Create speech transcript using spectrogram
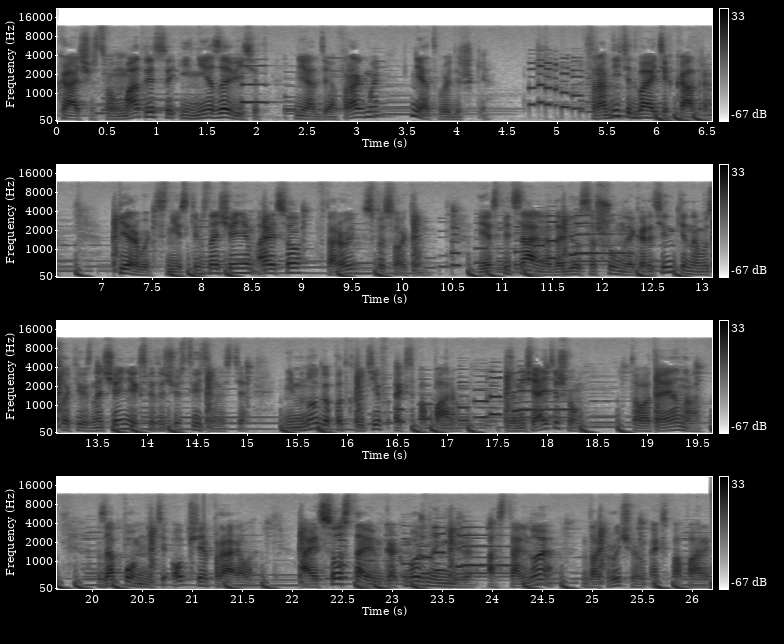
качеством матрицы и не зависит ни от диафрагмы, ни от выдержки. Сравните два этих кадра. Первый с низким значением ISO, второй с высоким. Я специально добился шумной картинки на высоких значениях светочувствительности, немного подкрутив экспопару. Замечаете шум? То-то и оно. Запомните общее правило. ISO ставим как можно ниже, остальное докручиваем экспопарой.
